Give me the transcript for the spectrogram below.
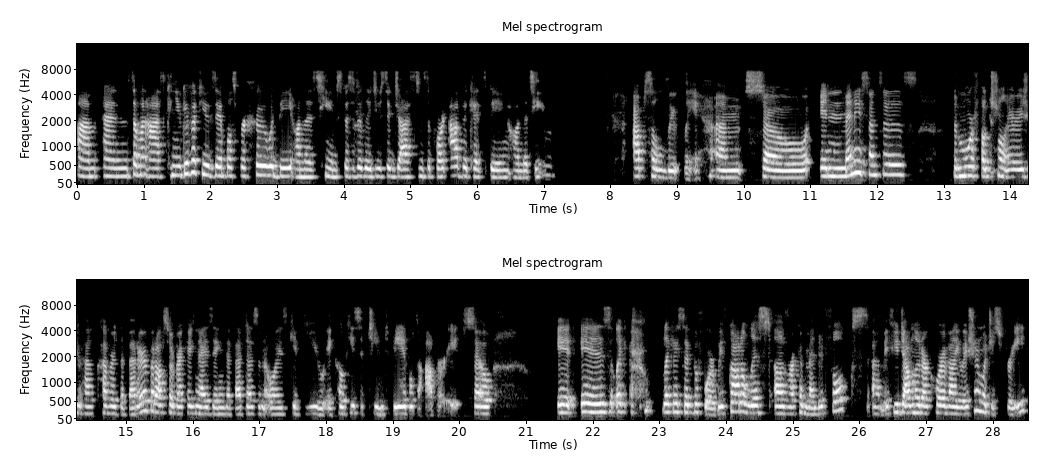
Um, and someone asked, can you give a few examples for who would be on the team? Specifically, do you suggest and support advocates being on the team? Absolutely. Um, so in many senses, the more functional areas you have covered, the better, but also recognizing that that doesn't always give you a cohesive team to be able to operate. So it is like like I said before, we've got a list of recommended folks. Um, if you download our core evaluation, which is free,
